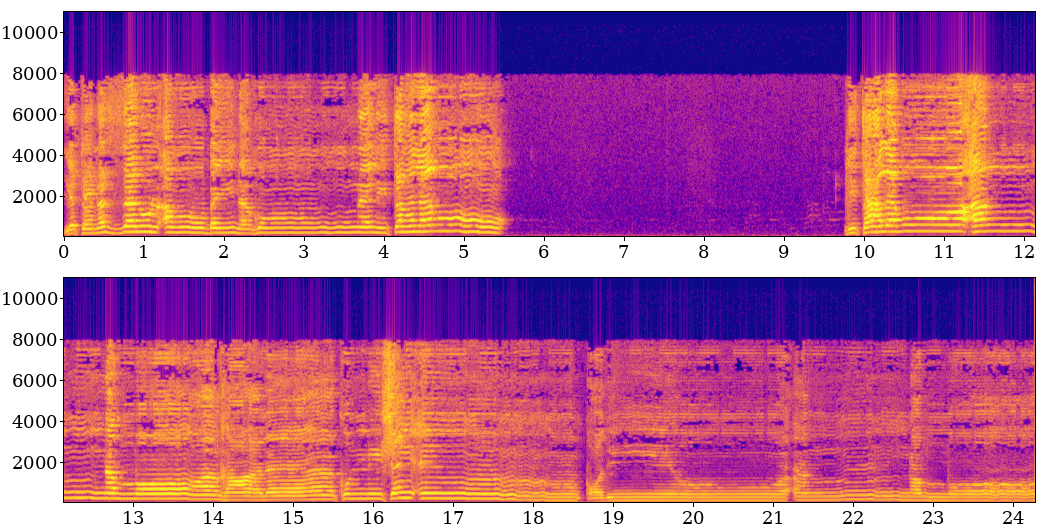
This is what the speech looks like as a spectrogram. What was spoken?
يتنزل الأمر بينهن لتعلموا لتعلموا أن الله على كل شيء قدير وأن الله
